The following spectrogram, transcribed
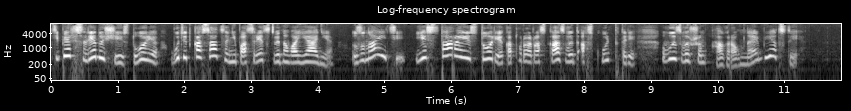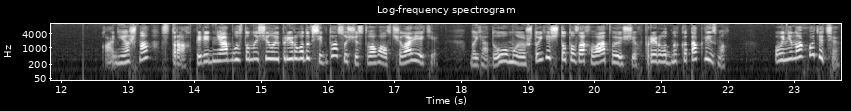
теперь следующая история будет касаться непосредственно ваяния. Знаете, есть старая история, которая рассказывает о скульпторе, вызвавшем огромное бедствие. Конечно, страх перед необузданной силой природы всегда существовал в человеке. Но я думаю, что есть что-то захватывающее в природных катаклизмах. Вы не находите?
